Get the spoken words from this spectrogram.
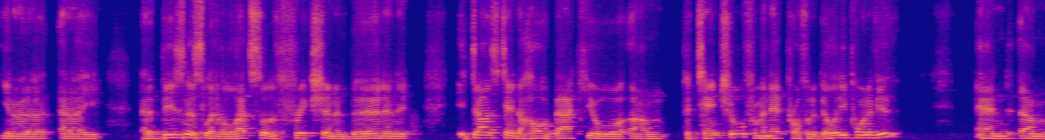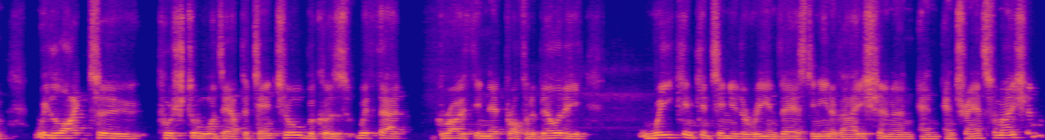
you know, at a, at a at a business level, that sort of friction and burden it it does tend to hold back your um, potential from a net profitability point of view. And um, we like to push towards our potential because with that growth in net profitability, we can continue to reinvest in innovation and, and, and transformation.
